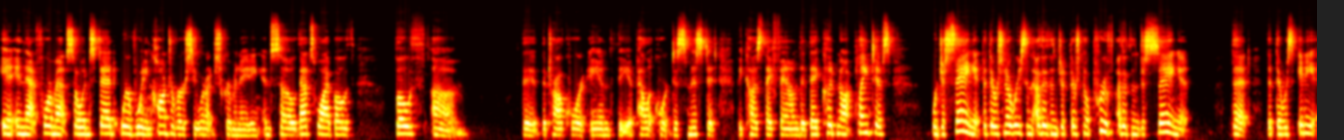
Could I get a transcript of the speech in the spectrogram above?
in, in, that format. So instead, we're avoiding controversy. We're not discriminating. And so that's why both both um, the, the trial court and the appellate court dismissed it because they found that they could not, plaintiffs were just saying it, but there was no reason other than there's no proof other than just saying it that that there was any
